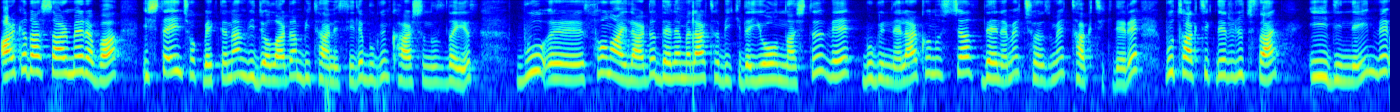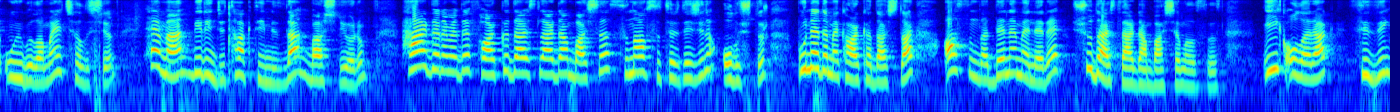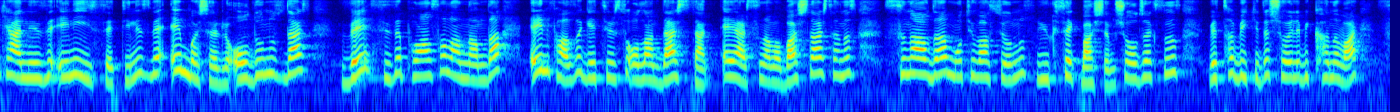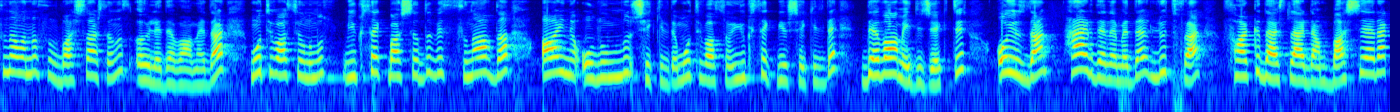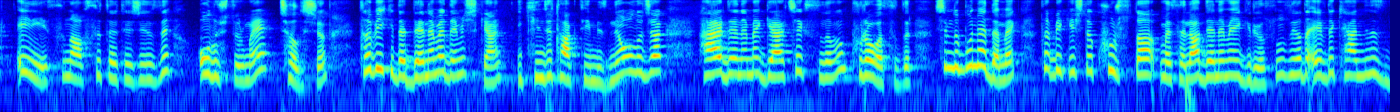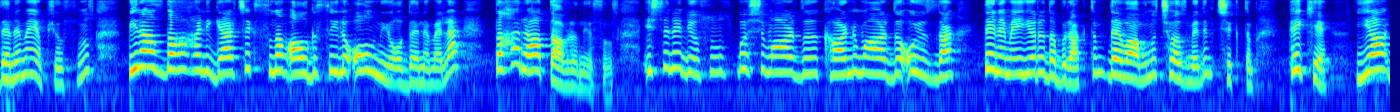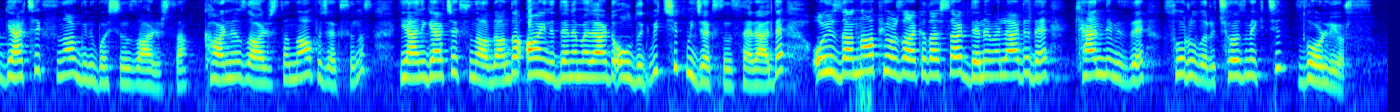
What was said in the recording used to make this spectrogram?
Arkadaşlar merhaba. İşte en çok beklenen videolardan bir tanesiyle bugün karşınızdayız. Bu e, son aylarda denemeler tabii ki de yoğunlaştı ve bugün neler konuşacağız? Deneme çözme taktikleri. Bu taktikleri lütfen iyi dinleyin ve uygulamaya çalışın. Hemen birinci taktiğimizden başlıyorum. Her denemede farklı derslerden başla sınav stratejini oluştur. Bu ne demek arkadaşlar? Aslında denemelere şu derslerden başlamalısınız. İlk olarak sizin kendinizi en iyi hissettiğiniz ve en başarılı olduğunuz ders ve size puansal anlamda en fazla getirisi olan dersten eğer sınava başlarsanız sınavda motivasyonunuz yüksek başlamış olacaksınız ve tabii ki de şöyle bir kanı var. Sınava nasıl başlarsanız öyle devam eder. Motivasyonumuz yüksek başladı ve sınavda aynı olumlu şekilde motivasyon yüksek bir şekilde devam edecektir. O yüzden her denemede lütfen farklı derslerden başlayarak en iyi sınav stratejinizi oluşturmaya çalışın. Tabii ki de deneme demişken ikinci taktiğimiz ne olacak? Her deneme gerçek sınavın provasıdır. Şimdi bu ne demek? Tabii ki işte kursta mesela denemeye giriyorsunuz ya da evde kendiniz deneme yapıyorsunuz. Biraz daha hani gerçek sınav algısıyla olmuyor o denemeler. Daha rahat davranıyorsunuz. İşte ne diyorsunuz? Başım ağrıdı, karnım ağrıdı. O yüzden denemeyi yarıda bıraktım. Devamını çözmedim, çıktım. Peki ya gerçek sınav günü başınız ağrırsa, karnınız ağrırsa ne yapacaksınız? Yani gerçek sınavdan da aynı denemelerde olduğu gibi çıkmayacaksınız herhalde. O yüzden ne yapıyoruz arkadaşlar? Denemelerde de kendimizi soruları çözmek için zorluyoruz.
